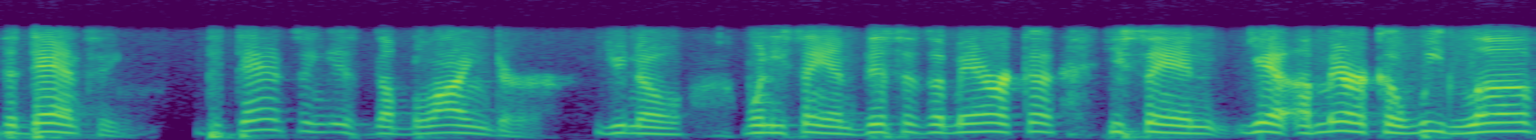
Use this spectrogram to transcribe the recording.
the dancing. The dancing is the blinder. You know, when he's saying this is America, he's saying, yeah, America, we love,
